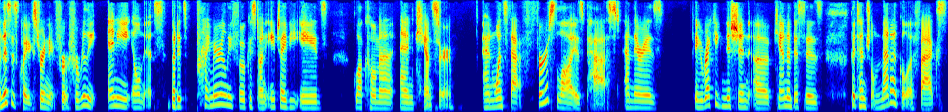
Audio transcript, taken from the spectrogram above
and this is quite extraordinary for, for really any illness, but it's primarily focused on HIV, AIDS, glaucoma, and cancer. And once that first law is passed and there is a recognition of cannabis's potential medical effects,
